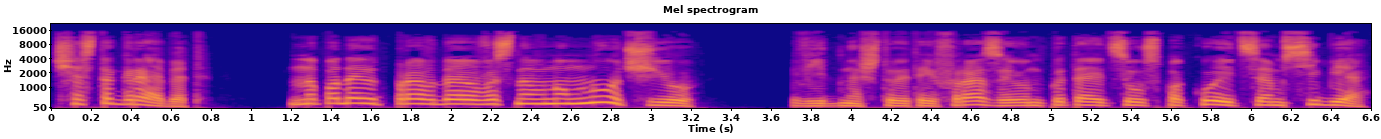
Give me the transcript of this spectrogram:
часто грабят. Нападают, правда, в основном ночью». Видно, что этой фразой он пытается успокоить сам себя.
